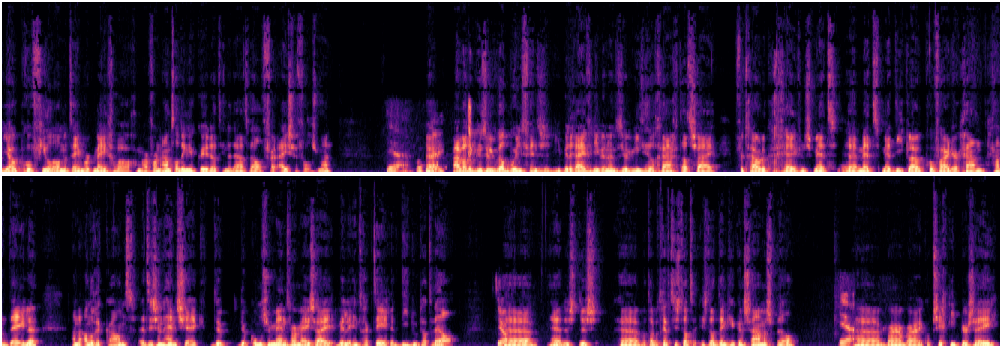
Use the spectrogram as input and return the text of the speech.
jouw profiel al meteen wordt meegewogen. Maar voor een aantal dingen kun je dat inderdaad wel vereisen volgens mij. Ja, okay. maar wat ik natuurlijk wel boeiend vind, is die bedrijven die willen natuurlijk niet heel graag dat zij vertrouwelijke gegevens met, uh, met, met die cloud provider gaan, gaan delen. Aan de andere kant, het is een handshake. De, de consument waarmee zij willen interacteren, die doet dat wel. Ja. Uh, hè, dus dus uh, wat dat betreft is dat, is dat denk ik een samenspel. Ja. waar, waar ik op zich niet per se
